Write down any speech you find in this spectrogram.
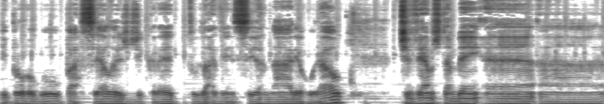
e prorrogou parcelas de crédito a vencer na área rural. Tivemos também é, a,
